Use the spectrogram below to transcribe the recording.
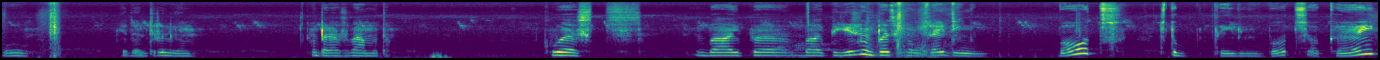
U, 1 trylion. Dobra, rozwalamy to. Quest by, by 50 bets from trading bots. Co to trading bots? Okej.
